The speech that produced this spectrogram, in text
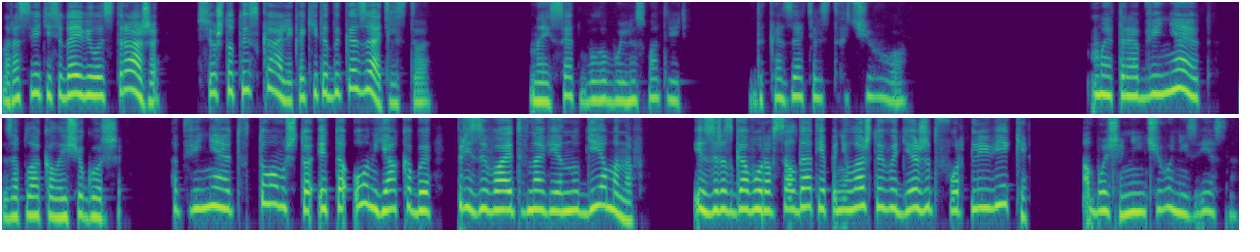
На рассвете сюда явилась стража. Все что-то искали, какие-то доказательства. На Исет было больно смотреть. Доказательства чего? Мэтра обвиняют, заплакала еще горше. Обвиняют в том, что это он якобы призывает в Навенну демонов. Из разговоров солдат я поняла, что его держат в форт Ливеке, а больше мне ничего не известно.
